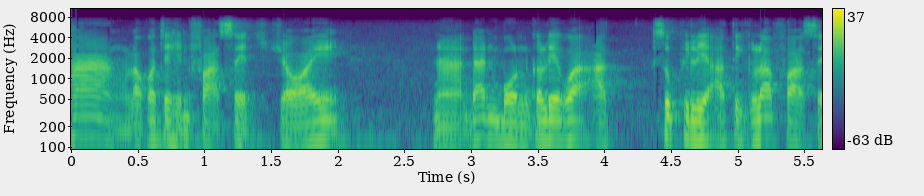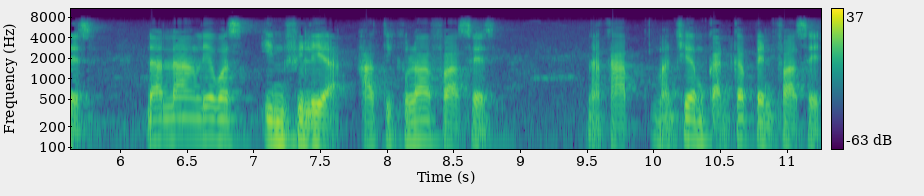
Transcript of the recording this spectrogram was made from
ข้าง เราก็จะเห็น facet joint นะด้านบนก็เรียกว่า superior articular facet ด้านล่างเรียกว่า inferior articular facet นะครับมาเชื่อมกันก็เป็น facet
